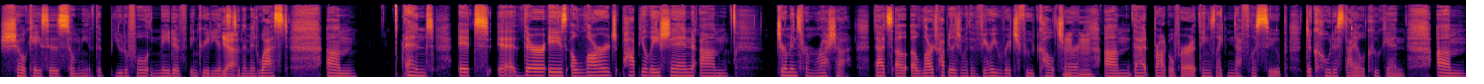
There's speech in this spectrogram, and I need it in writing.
showcases so many of the beautiful native ingredients yeah. to the Midwest. Um, and it uh, there is a large population. Um, Germans from Russia. That's a, a, large population with a very rich food culture mm-hmm. um, that brought over things like knoephla soup, Dakota style kuchen. Um,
